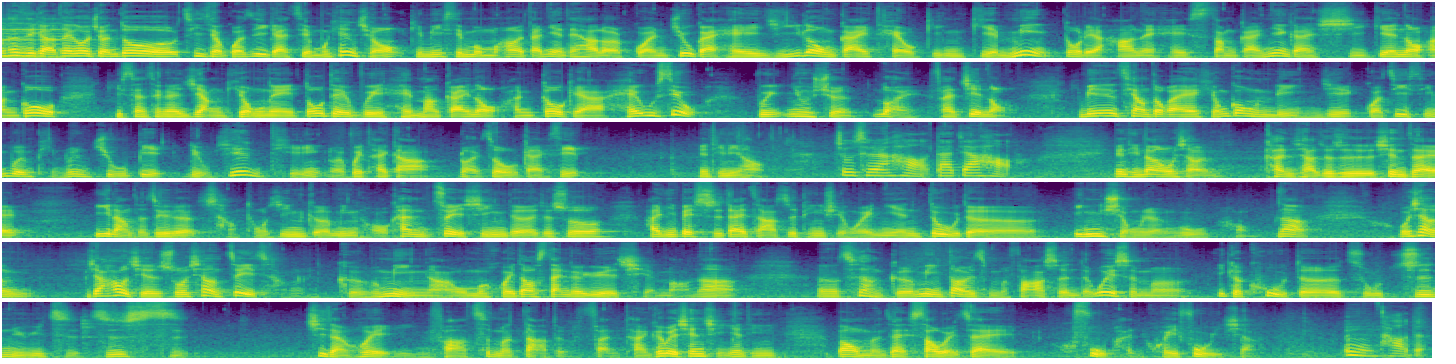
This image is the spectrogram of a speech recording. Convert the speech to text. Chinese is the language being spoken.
刚才是讲，在个转到气象国际嘅节目现场，今日新闻我们还有带你睇下来关注嘅系伊朗嘅条件减免，到底下呢系三个年嘅时间咯，韩国其实成个影响呢，到底会系乜嘅咯？韩国嘅后续会让选来发展咯。今日请到嘅香港连日国际新闻评论主编刘燕婷来为大家来做解释。燕婷你好，主持人好，大家好。燕婷，当然我想看一下，就是现在。伊朗的这个场同心革命，我看最新的就是说，他已经被《时代》杂志评选为年度的英雄人物。好，那我想比较好奇的是说，像这场革命啊，我们回到三个月前嘛，那呃，这场革命到底怎么发生的？为什么一个库德族之女子之死，竟然会引发这么大的反弹？可不可以先请燕婷帮我们再稍微再复盘回复一下？嗯，好的。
